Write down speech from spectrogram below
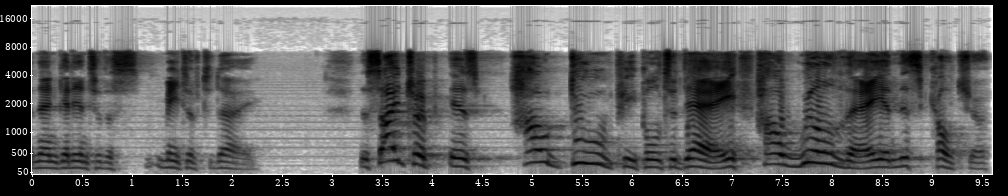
and then get into the meat of today. The side trip is how do people today, how will they in this culture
